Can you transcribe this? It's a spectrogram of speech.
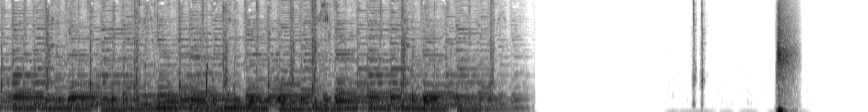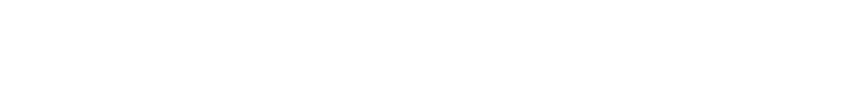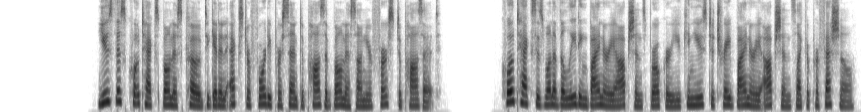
Música Use this Quotex bonus code to get an extra 40% deposit bonus on your first deposit. Quotex is one of the leading binary options broker you can use to trade binary options like a professional.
